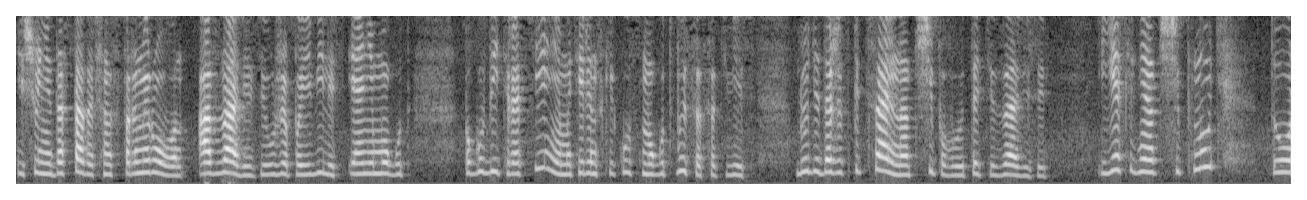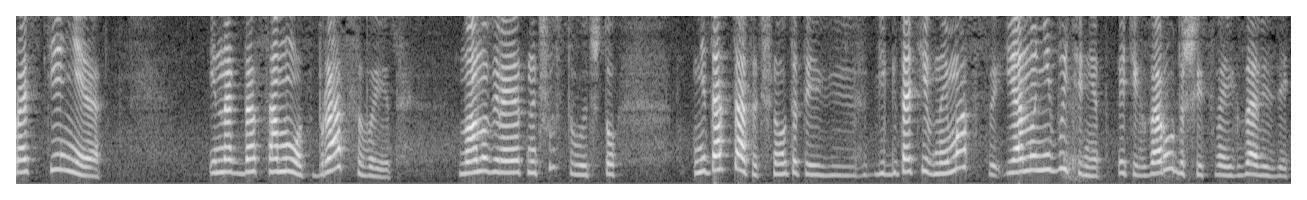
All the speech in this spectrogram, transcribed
еще недостаточно сформирован, а завязи уже появились, и они могут погубить растение, материнский куст могут высосать весь. Люди даже специально отщипывают эти завязи. Если не отщипнуть, то растение иногда само сбрасывает, но оно, вероятно, чувствует, что недостаточно вот этой вегетативной массы, и оно не вытянет этих зародышей своих завязей,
